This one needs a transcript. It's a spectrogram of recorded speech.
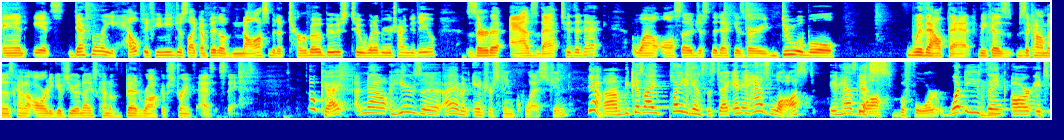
And it's definitely helped if you need just like a bit of NOS, a bit of turbo boost to whatever you're trying to do. Zirda adds that to the deck, while also just the deck is very doable without that because Zacama is kind of already gives you a nice kind of bedrock of strength as it stands. Okay, now here's a I have an interesting question. Yeah. Um, because I played against this deck and it has lost. It has yes. lost before. What do you mm-hmm. think are its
